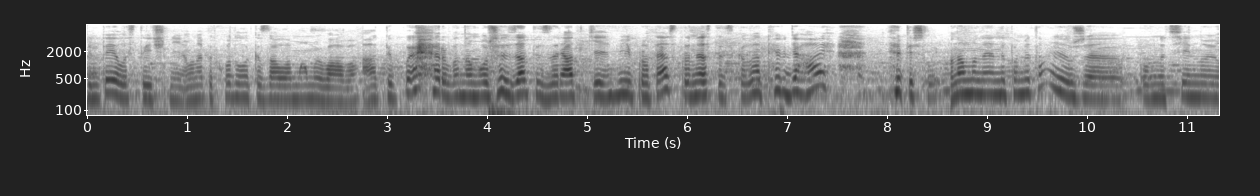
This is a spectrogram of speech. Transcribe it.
бінти еластичні. Вона підходила, казала мами Вава. А тепер вона може взяти зарядки мій протез, принести, сказати вдягай і пішли. Вона мене не пам'ятає вже повноцінною.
